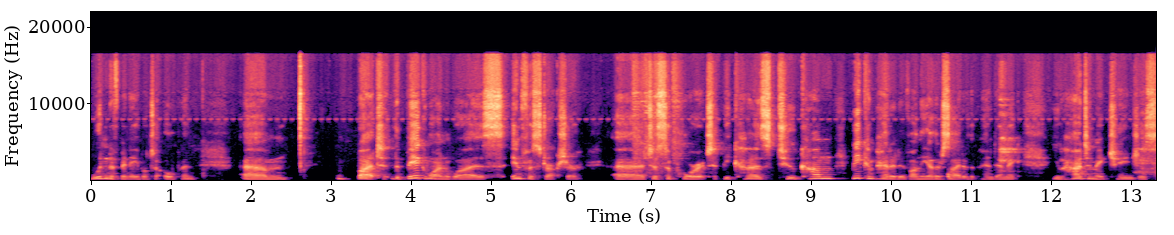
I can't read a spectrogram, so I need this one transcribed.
wouldn't have been able to open. Um, but the big one was infrastructure uh, to support because to come be competitive on the other side of the pandemic, you had to make changes.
